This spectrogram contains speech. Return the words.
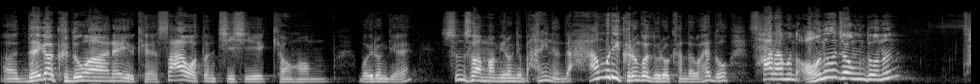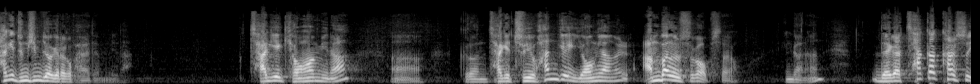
어, 내가 그동안에 이렇게 쌓아왔던 지식, 경험, 뭐 이런 게 순수한 마음 이런 게 많이 있는데 아무리 그런 걸 노력한다고 해도 사람은 어느 정도는 자기 중심적이라고 봐야 됩니다. 자기의 경험이나 어, 그런 자기 주위 환경의 영향을 안 받을 수가 없어요. 인간은 내가 착각할 수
